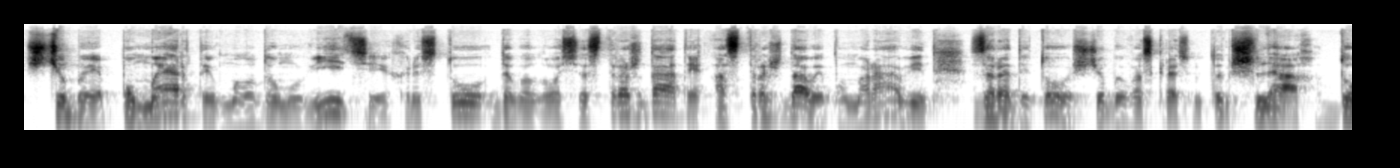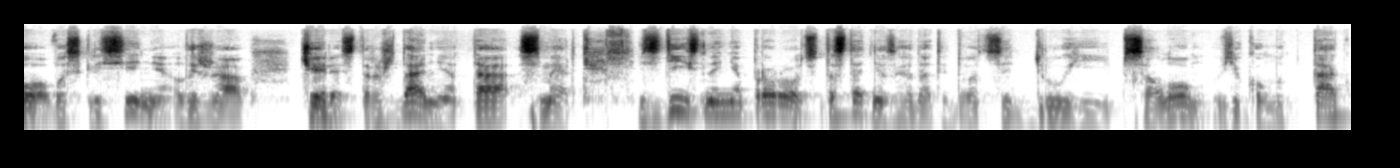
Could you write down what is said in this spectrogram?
щоб померти в молодому віці, Христу довелося страждати, а страждав і помирав він заради того, щоб воскреснути. Шлях до Воскресіння лежав через страждання та смерть. Здійснення пророцтв. Достатньо згадати 22-й псалом, в якому так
